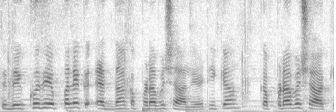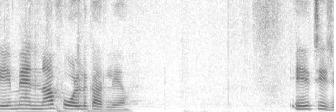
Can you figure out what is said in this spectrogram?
ਤੇ ਦੇਖੋ ਜੀ, ਆਪਾਂ ਨੇ ਇੱਕ ਕੱਪੜਾ ਵਿਛਾ ਲਿਆ, ਠੀਕ ਆ ਕੱਪੜਾ ਵਿਛਾ ਕੇ ਮੈਂ ਇੰਨਾ ਫੋਲਡ ਕਰ ਲਿਆ। ਇਹ ਚੀਜ਼।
